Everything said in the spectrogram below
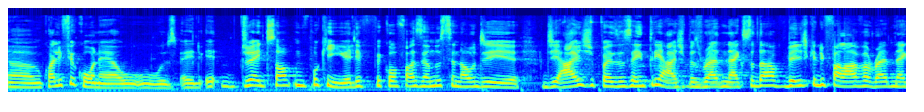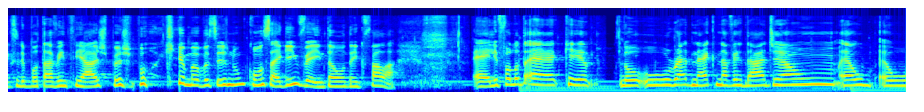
ah, qualificou, né? Os, ele- ele- gente, só um pouquinho. Ele ficou fazendo o sinal de, de aspas, assim, entre aspas, rednecks. Toda vez que ele falava rednecks, ele botava entre aspas, porque mas vocês não conseguem ver, então tenho que falar. É, ele falou é, que o, o redneck, na verdade, é, um, é, o, é, o,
